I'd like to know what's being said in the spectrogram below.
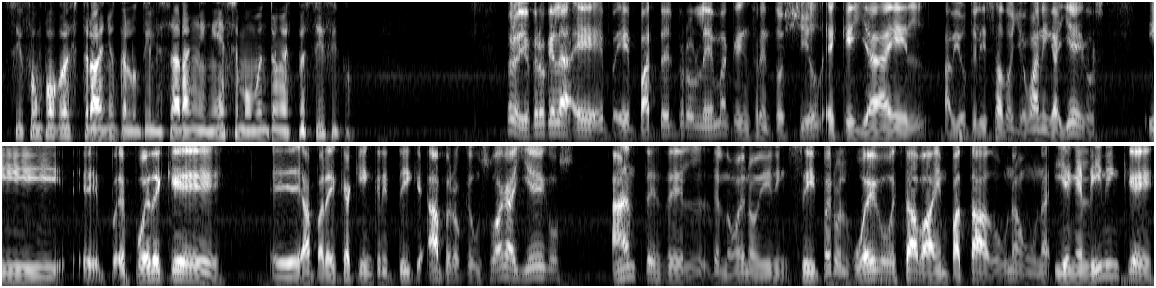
sí fue un poco extraño que lo utilizaran en ese momento en específico. Bueno, yo creo que la eh, eh, parte del problema que enfrentó Shield es que ya él había utilizado a Giovanni Gallegos y eh, pu- puede que eh, aparezca quien critique, ah, pero que usó a Gallegos antes del, del noveno inning, sí, pero el juego estaba empatado una a una y en el inning que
